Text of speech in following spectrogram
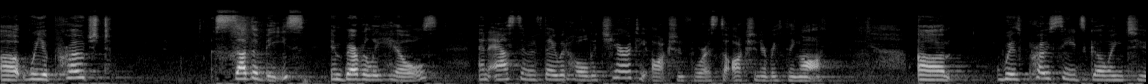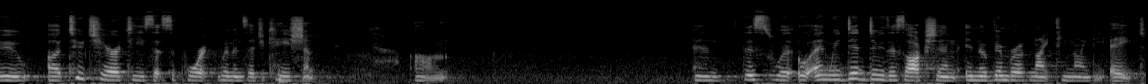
Uh, we approached Sotheby's in Beverly Hills and asked them if they would hold a charity auction for us to auction everything off. Um, with proceeds going to uh, two charities that support women's education. Um, and this was, and we did do this auction in November of 1998.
